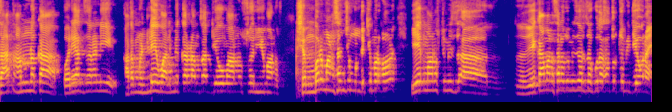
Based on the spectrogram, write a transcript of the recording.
जात आणू नका. बऱ्याच जणांनी आता म्हणले वाल्मिक आमचा देव माणूस हे माणूस. शंभर माणसांची मुंडकी मर एक माणूस तुम्ही एका माणसाला तुम्ही जर जगूत असाल तर तुम्ही देव नाही.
